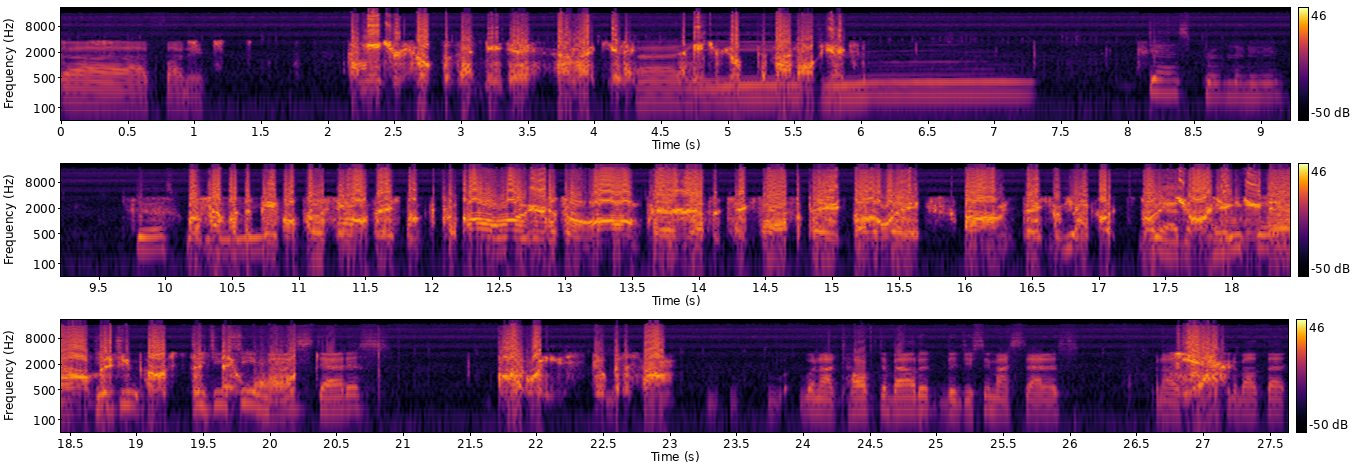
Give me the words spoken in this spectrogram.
Ah, funny. I need your help with that, DJ. I'm not kidding. I I need your help to find need exits. desperately, What's up with the people posting on Facebook? Oh, look, here's a long paragraph that takes half a page. By the way, um, Facebook's Yeah, gonna start start yeah, charging you now, but Did if you post Did you see my status What, what are you, stupid or something? when I talked about it? Did you see my status when I was Yeah. talking about that?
